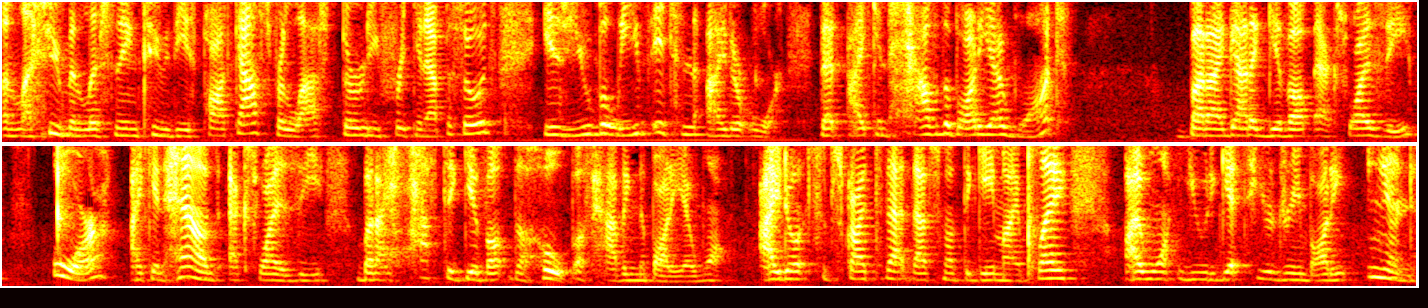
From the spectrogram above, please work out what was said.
unless you've been listening to these podcasts for the last 30 freaking episodes, is you believe it's an either or. That I can have the body I want, but I gotta give up XYZ. Or I can have XYZ, but I have to give up the hope of having the body I want. I don't subscribe to that. That's not the game I play. I want you to get to your dream body and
